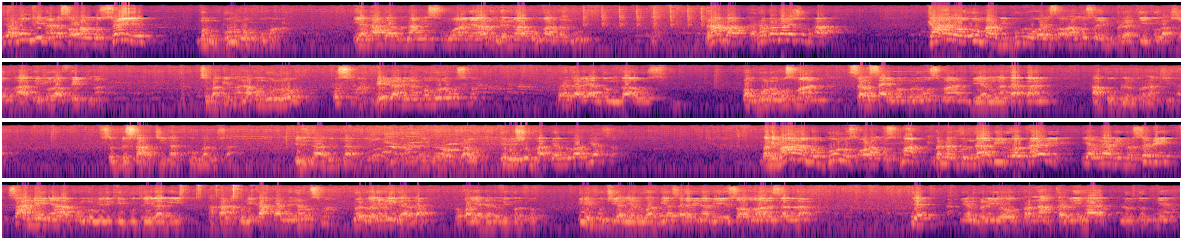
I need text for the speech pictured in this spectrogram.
tidak mungkin ada seorang muslim membunuh umat yang ada menangis semuanya mendengar Umar terbunuh. Kenapa? karena ada subhat kalau Umar dibunuh oleh seorang muslim berarti itulah subhat, itulah fitnah. Sebagaimana pembunuh Utsman beda dengan pembunuh Utsman Barangkali antum tahu pembunuh Utsman selesai membunuh Utsman dia mengatakan aku belum pernah jihad sebesar jihadku barusan Inna ini subhat yang luar biasa. Bagaimana membunuh seorang Utsman menantu Nabi dua kali yang Nabi bersedih seandainya aku memiliki putri lagi akan aku nikahkan dengan Utsman. Dua-duanya meninggal kan? Ruqayyah dan Umi Kulthum. Ini pujian yang luar biasa dari Nabi SAW. Ya, yang beliau pernah terlihat lututnya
